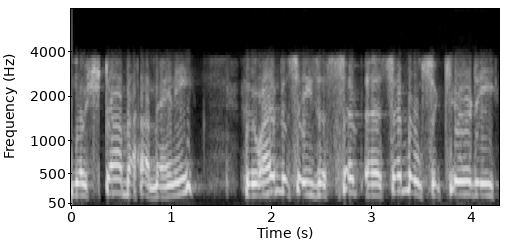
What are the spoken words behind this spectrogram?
Mujtaba Khamenei, who oversees se- several security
